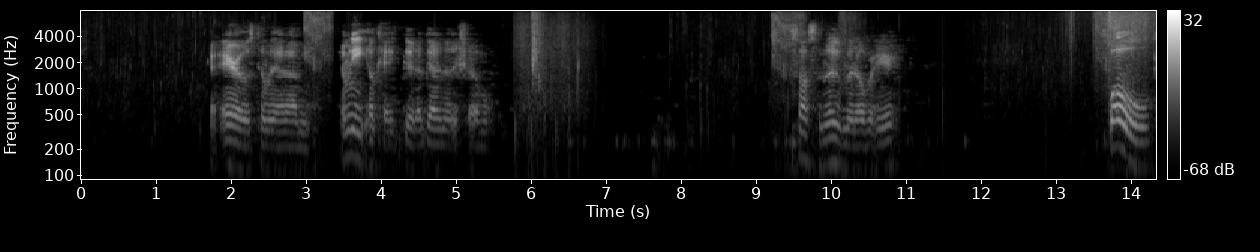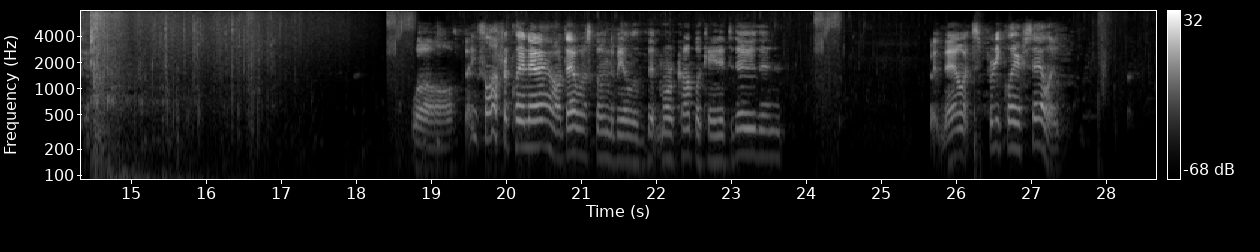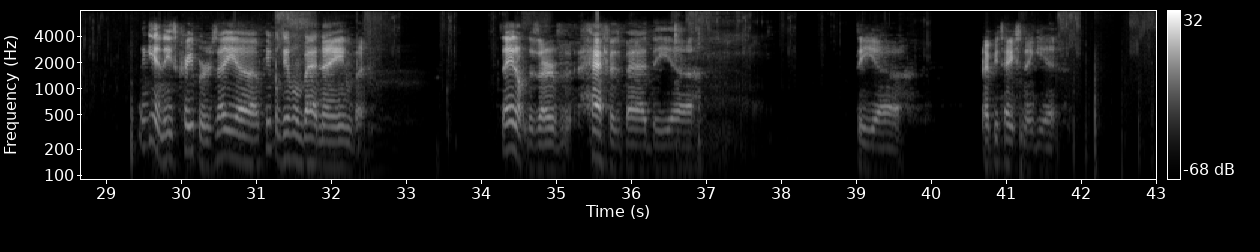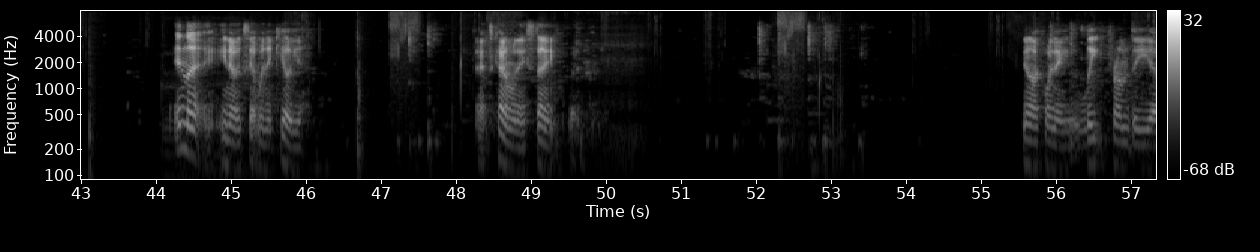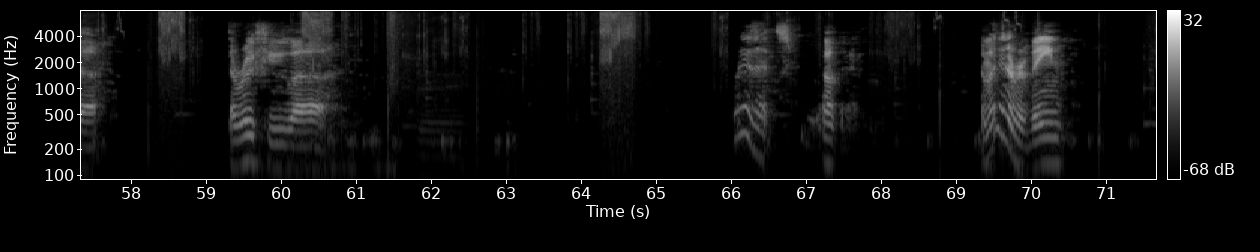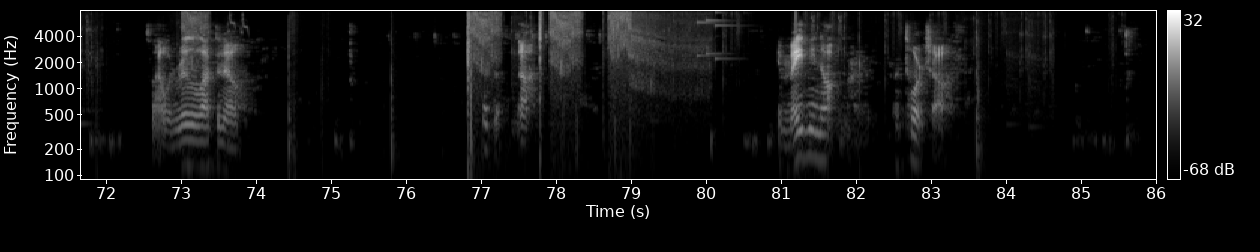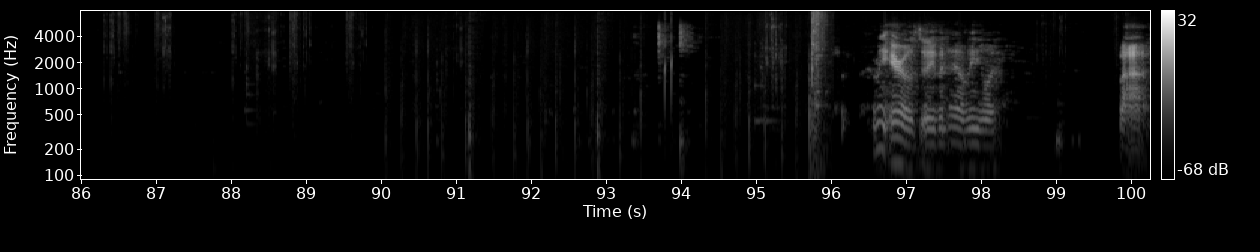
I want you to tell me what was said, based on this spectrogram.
got arrows coming out of me. How many? Okay, good, I've got another shovel. saw some movement over here. Whoa, okay. Well, thanks a lot for clearing that out. That was going to be a little bit more complicated to do than... But now it's pretty clear sailing. Again, these creepers, they, uh, people give them a bad name, but they don't deserve half as bad the, uh, the uh, reputation they get. In the you know, except when they kill you. That's kind of when they stink, but. You know, like when they leap from the uh, the roof, you uh, what is it? Okay. Am I in a ravine? So I would really like to know. Ah. It made me knock a torch off. How many arrows do I even have anyway? Five.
